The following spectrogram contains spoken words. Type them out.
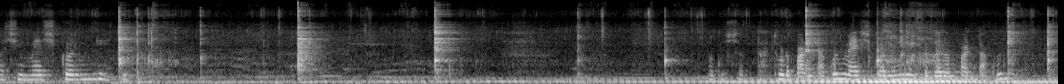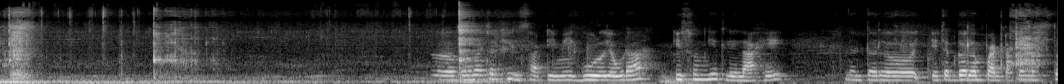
अशी मॅश करून घ्यायची. बघू शकता थोडं पाणी टाकून मॅश करून घ्यायचं गरम पाणी टाकून. गव्हाच्या खीरसाठी मी गूळ एवढा किसून घेतलेला आहे. नंतर याच्यात गरम पाणी टाकून मस्त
